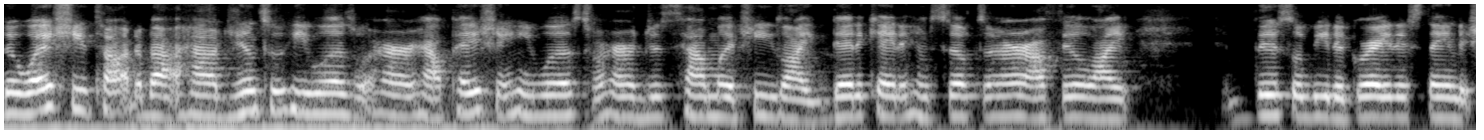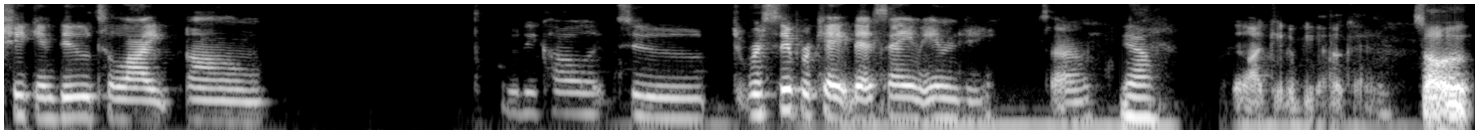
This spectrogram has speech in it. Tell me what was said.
The way she talked about how gentle he was with her, how patient he was for her, just how much he like dedicated himself to her. I feel like this will be the greatest thing that she can do to like um what do you call it to reciprocate that same energy so yeah like it'll be okay. So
